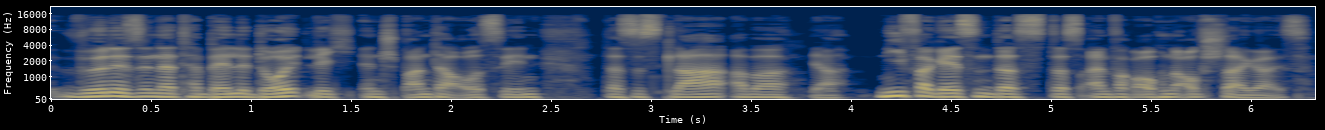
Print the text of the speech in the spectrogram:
würde es in der Tabelle deutlich entspannter aussehen. Das ist klar, aber ja, nie vergessen, dass das einfach auch ein Aufsteiger ist.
